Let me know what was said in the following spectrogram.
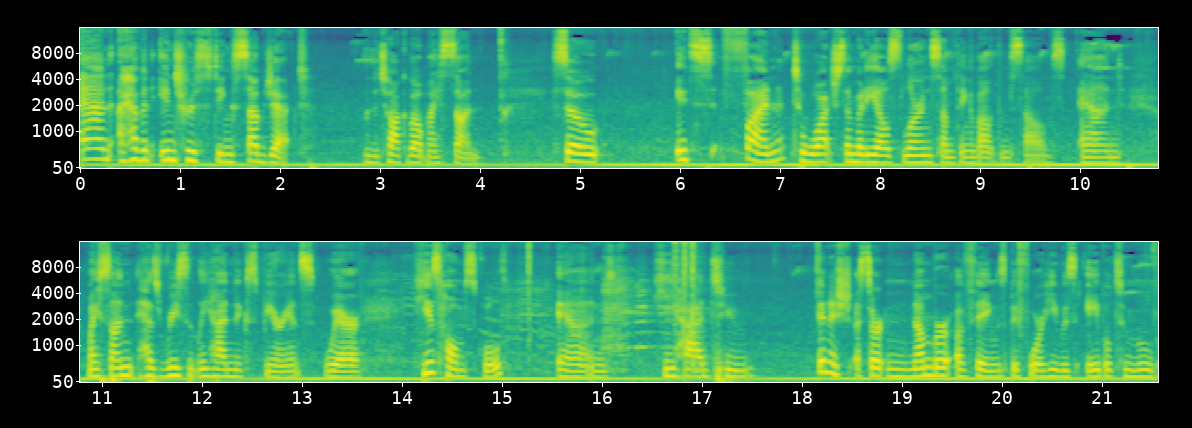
And I have an interesting subject. I'm going to talk about my son. So it's fun to watch somebody else learn something about themselves. And my son has recently had an experience where he is homeschooled and he had to finish a certain number of things before he was able to move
